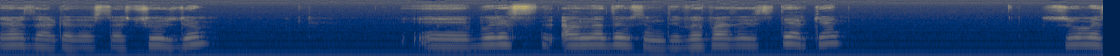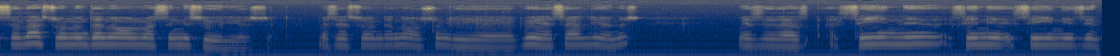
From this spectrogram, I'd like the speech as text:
Evet arkadaşlar çözdüm. Ee, burası anladım şimdi. Web adresi derken şu mesela sonunda ne olmasını söylüyorsun Mesela sonunda ne olsun bir e, böyle sallıyorsunuz. Mesela seyini, seni, seyinizin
